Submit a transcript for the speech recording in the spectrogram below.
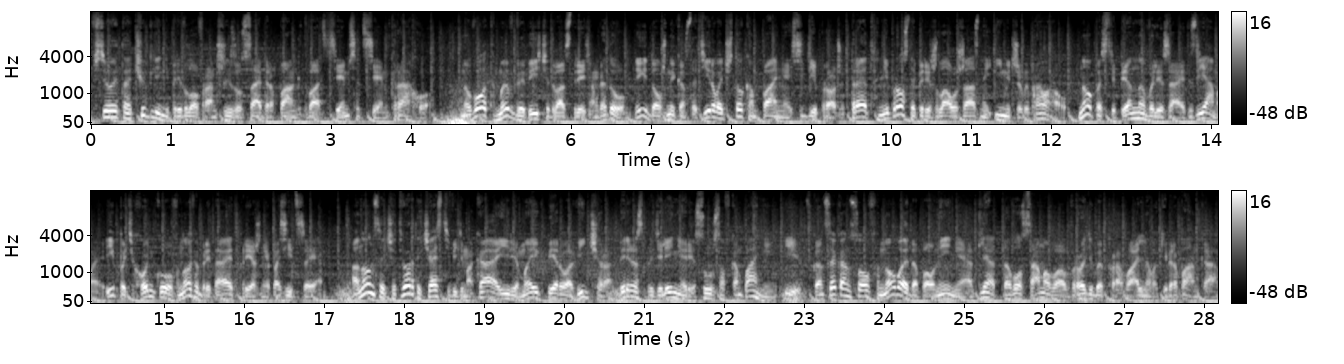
Все это чуть ли не привело франшизу Cyberpunk 2077 к краху. Но вот мы в 2023 году и должны констатировать, что компания CD Projekt Red не просто пережила ужасный имиджевый провал, но постепенно вылезает из ямы и потихоньку вновь обретает прежние позиции. Анонсы четвертой части Ведьмака и ремейк первого Витчера, перераспределение ресурсов компании и, в конце концов, новое дополнение для того самого вроде бы провального киберпанка.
